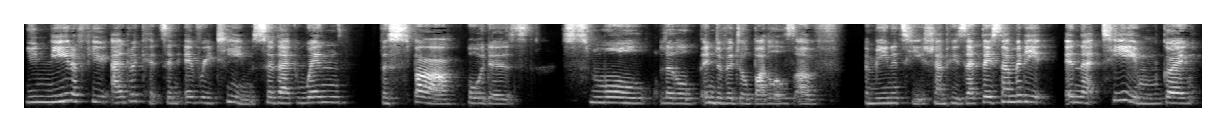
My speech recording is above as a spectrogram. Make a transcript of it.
you need a few advocates in every team so that when the spa orders small little individual bottles of amenity shampoos that there's somebody in that team going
